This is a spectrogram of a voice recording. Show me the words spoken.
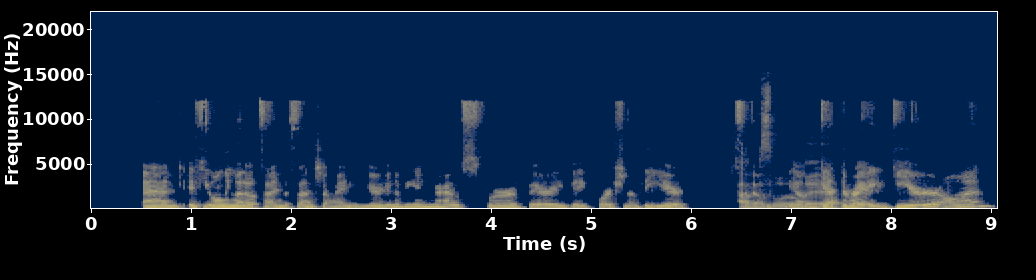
and if you only went outside in the sunshine, you're going to be in your house for a very big portion of the year. So, Absolutely. you know, get the right gear on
